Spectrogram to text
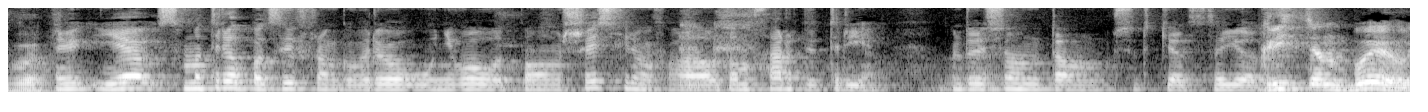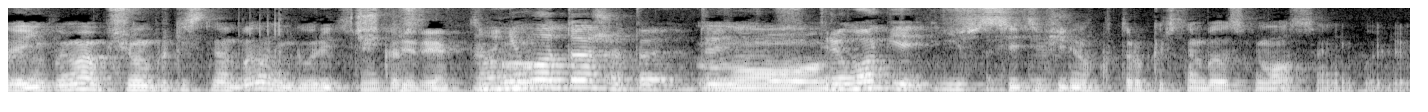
в... Я смотрел по цифрам, говорю, у него вот, по-моему, 6 фильмов, а у Том Харди 3. Ну, то есть он там все-таки отстает. Кристиан Бейл, я не понимаю, почему про Кристиана Бейла не говорите. Четыре. кажется, Но у типа, него тоже, то, то есть но трилогия и... Все эти фильмы, в которых Кристиан Бейл снимался, они были,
